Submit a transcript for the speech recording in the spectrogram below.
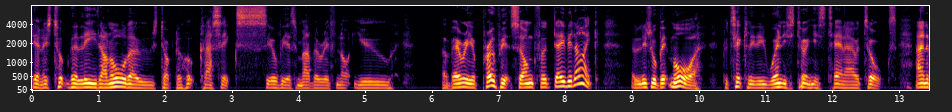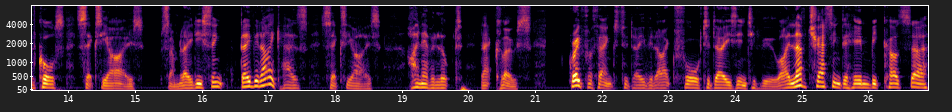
Dennis took the lead on all those Dr. Hook classics. Sylvia's Mother, If Not You. A very appropriate song for David Icke. A little bit more, particularly when he's doing his 10 hour talks. And of course, Sexy Eyes. Some ladies think David Icke has sexy eyes. I never looked that close. Grateful thanks to David Icke for today's interview. I love chatting to him because uh,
